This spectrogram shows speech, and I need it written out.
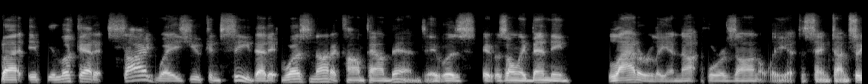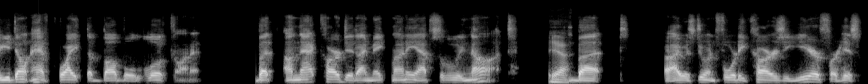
But if you look at it sideways, you can see that it was not a compound bend. It was it was only bending laterally and not horizontally at the same time. So you don't have quite the bubble look on it. But on that car, did I make money? Absolutely not. Yeah. But I was doing 40 cars a year for his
